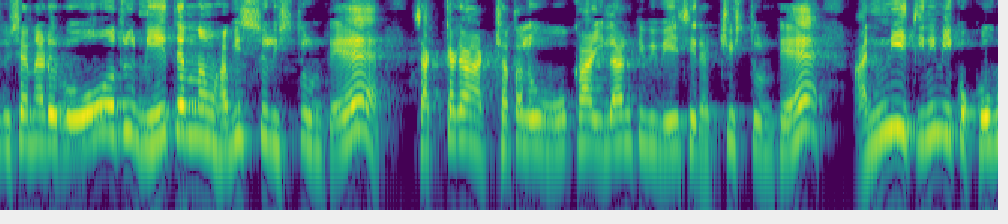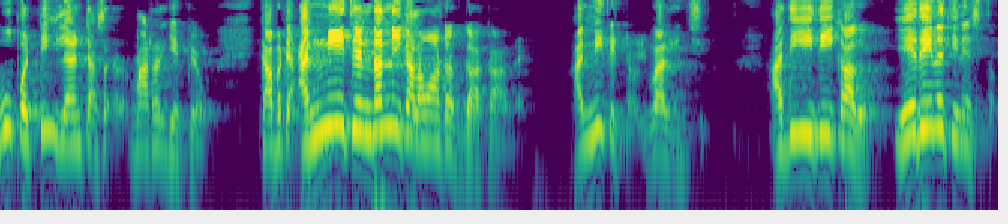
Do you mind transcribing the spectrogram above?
చూసన్నాడు రోజు నేతన్నం హవిస్సులు ఇస్తుంటే చక్కగా అక్షతలు ఊక ఇలాంటివి వేసి రక్షిస్తుంటే అన్నీ తిని నీకు కొవ్వు పట్టి ఇలాంటి మాటలు చెప్పావు. కాబట్టి అన్నీ తినడం నీకు అలవాటు గాక అన్నీ తింటావు ఇవాళ నుంచి. అది ఇది కాదు. ఏదైనా తినేస్తాం.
